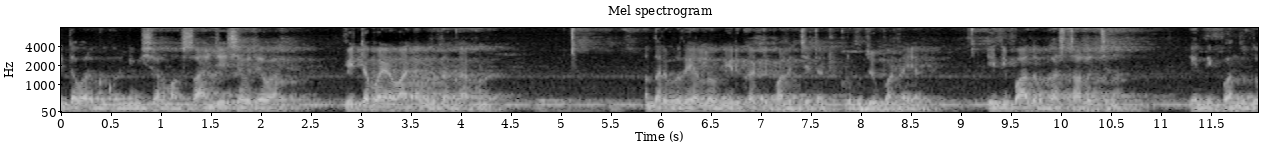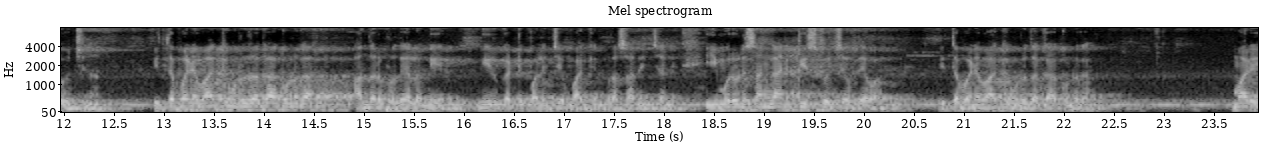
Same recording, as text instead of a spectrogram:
ఇంతవరకు కొన్ని నిమిషాలు మాకు సాయం చేసేవి దేవా. విత్తబడిన వాక్యం వృధా కాకుండా. అందరి హృదయాల్లో నీరు కట్టి పాలించేటట్లు కృప చూపండి అయ్యా. ఎన్ని బాధలు కష్టాలు వచ్చినా ఎన్ని ఇబ్బందులతో వచ్చినా విత్తపడిన వాక్యం వృధా కాకుండా అందరి హృదయాల్లో నీరు నీరు కట్టి పాలించే భాగ్యం ప్రసాదించండి. ఈ మురుని సంఘానికి తీసుకొచ్చావు దేవా. విత్తపడిన వాక్యం వృధా కాకుండా మరి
